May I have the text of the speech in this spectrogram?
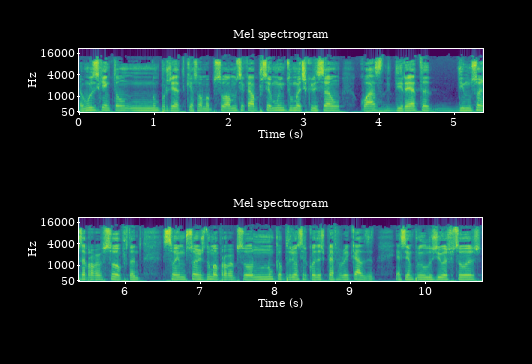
a música em que estão num projeto que é só uma pessoa, a música acaba por ser muito uma descrição quase direta de emoções da própria pessoa, portanto, são emoções de uma própria pessoa, nunca poderiam ser coisas pré-fabricadas. É sempre um elogio as pessoas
